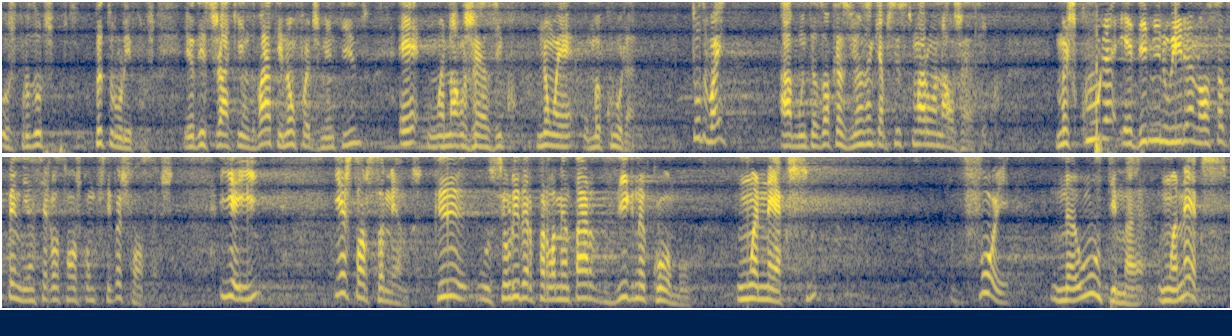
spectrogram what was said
os produtos petrolíferos. Eu disse já aqui em debate e não foi desmentido, é um analgésico, não é uma cura. Tudo bem, há muitas ocasiões em que é preciso tomar um analgésico. Mas cura é diminuir a nossa dependência em relação aos combustíveis fósseis. E aí, este orçamento, que o seu líder parlamentar designa como um anexo, foi, na última, um anexo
